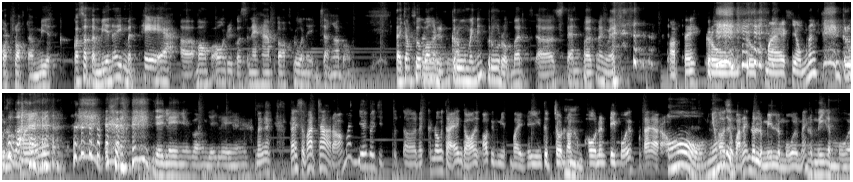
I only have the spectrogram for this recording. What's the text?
គាត់ធ្លាប់តែមាន គាត់សិតតែមានអីមិត្តភ័ក្តិបងប្អូនឬក៏ស្នេហាផ្ទាល់ខ្លួនអីអញ្ចឹងហ៎បងតែចង់សួរបងរឿងគ្រូមិញហ្នឹងគ្រូ Robert Stenberg ហ្នឹងមែនអត់ទេគ្រូគ្រូខ្មែរខ្ញុំហ្នឹងគ្រូខ្មែរនិយាយលេងឯងបងនិយាយលេងហ្នឹងហើយតែសវត្ថចាអារម្មណ៍យើងដូចជានៅក្នុងតែ angle ទាំងអស់វាមាន3ហើយយើងទៅចូលដល់ component ទី1ប៉ុន្តែអារម្មណ៍អូខ្ញុំសវត្ថនេះដូចល្មីលល្មួលមែនល្មីលល្មួល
